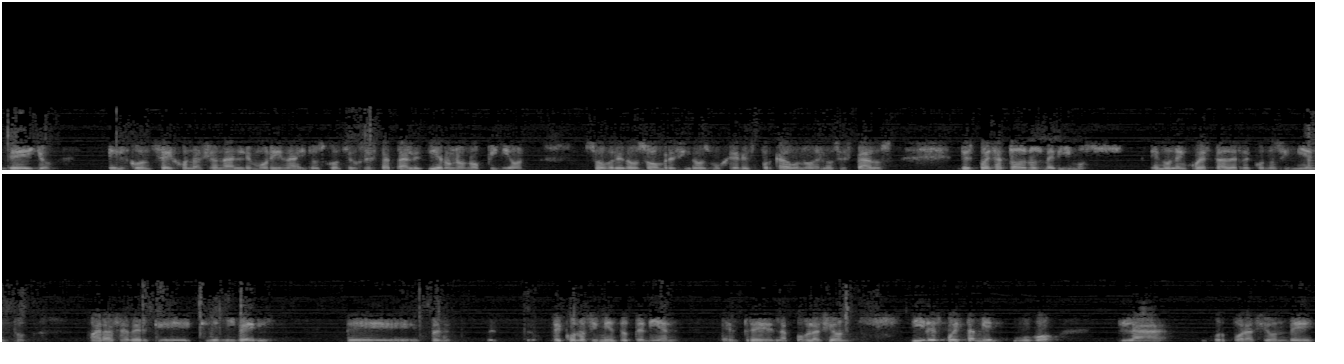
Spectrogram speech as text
de ello. El Consejo Nacional de Morena y los consejos estatales dieron una opinión sobre dos hombres y dos mujeres por cada uno de los estados. Después a todos nos medimos en una encuesta de reconocimiento para saber qué, qué nivel de, pues, de conocimiento tenían entre la población y después también hubo la incorporación de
